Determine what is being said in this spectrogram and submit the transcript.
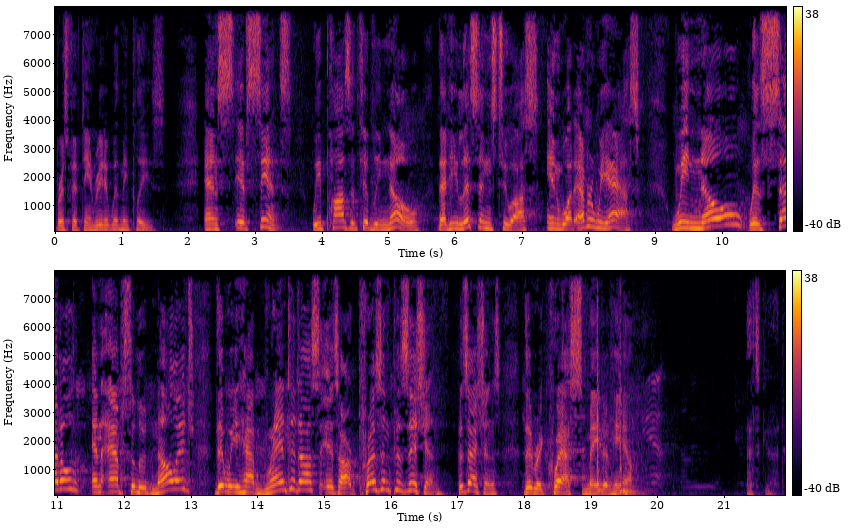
Verse 15, read it with me, please. And if since we positively know that he listens to us in whatever we ask, we know with settled and absolute knowledge that we have granted us as our present position, possessions, the requests made of him. That's good.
